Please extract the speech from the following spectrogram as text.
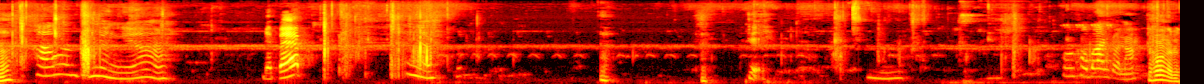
ฮะ เขามันเป็นอย่างเงี้ย เดี๋ยวแป๊บ นะจะเข้ามานกันดู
